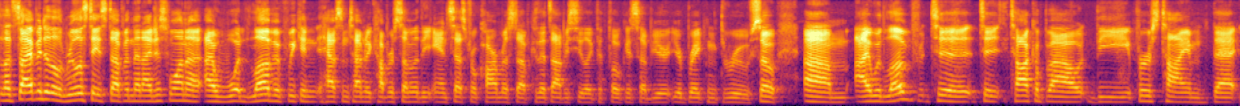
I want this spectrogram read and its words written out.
let's dive into the real estate stuff, and then I just want to. I would love if we can have some time to cover some of the ancestral karma stuff because that's obviously like the focus of your your breaking through. So um, I would love to to talk about the first time that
